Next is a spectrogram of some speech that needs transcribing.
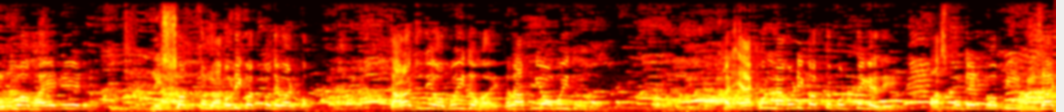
নতুয়া ভাইদের নিঃশর্ত নাগরিকত্ব দেওয়ার কথা। তারা যদি অবৈধ হয়, তাহলে আপনি অবৈধ। আর এখন নাগরিকত্ব করতে গেলে পাসপোর্টের কপি, ভিসার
